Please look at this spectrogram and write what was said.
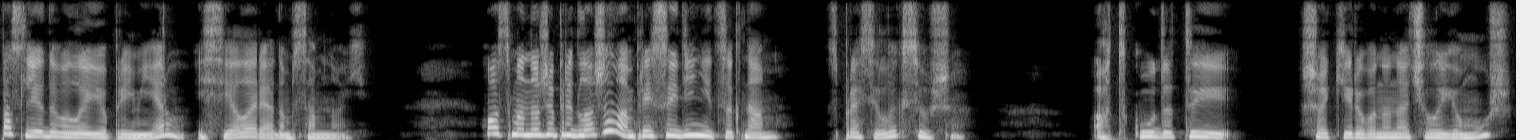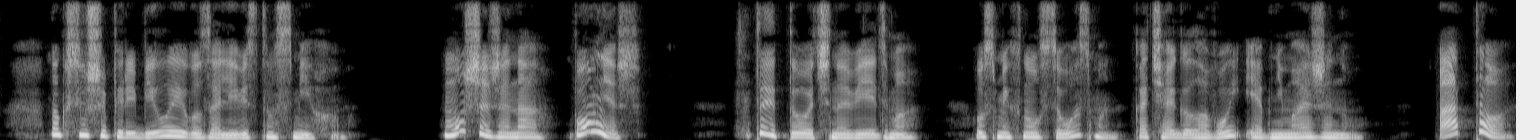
последовала ее примеру и села рядом со мной. «Осман уже предложил вам присоединиться к нам?» — спросила Ксюша. «Откуда ты...» Шокированно начал ее муж, но Ксюша перебила его заливистым смехом. «Муж и жена, помнишь?» «Ты точно ведьма», — усмехнулся Осман, качая головой и обнимая жену. «А то!»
